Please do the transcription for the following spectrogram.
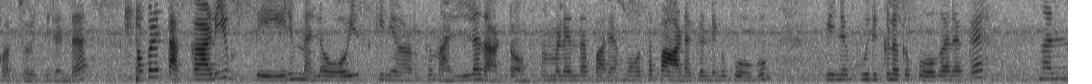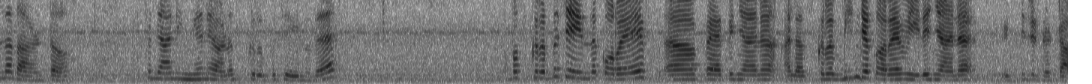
കുറച്ച് ഒഴിച്ചിട്ടുണ്ട്. അപ്പോൾ തക്കാളിയും തേനും നല്ല ഓയിൽ സ്കിന്നുകാർക്ക് നല്ലതാണ് കേട്ടോ നമ്മുടെ എന്താ പറയുക മുഖത്തെ പാടൊക്കെ ഉണ്ടെങ്കിൽ പോകും. പിന്നെ കുരുക്കളൊക്കെ പോകാനൊക്കെ നല്ലതാണ് കേട്ടോ അപ്പം ഞാൻ ഇങ്ങനെയാണ് സ്ക്രബ് ചെയ്യുന്നത്. അപ്പോൾ സ്ക്രബ് ചെയ്യുന്ന കുറേ പാക്ക് ഞാൻ അല്ല സ്ക്രബിന്റെ കുറേ വീഡിയോ ഞാൻ ഇട്ടിട്ടുണ്ട് കേട്ടോ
